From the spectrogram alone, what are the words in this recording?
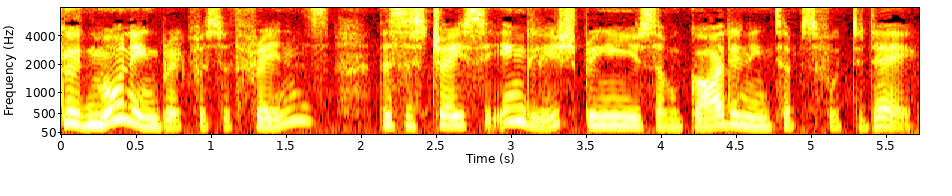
Good morning, Breakfast with Friends. This is Tracy English bringing you some gardening tips for today.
